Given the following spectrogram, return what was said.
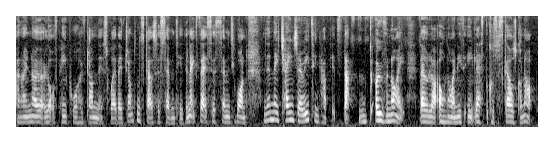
And I know a lot of people have done this where they've jumped on the scale, says 70, the next day it says 71, and then they change their eating habits that overnight. They're like, oh no, I need to eat less because the scale's gone up.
